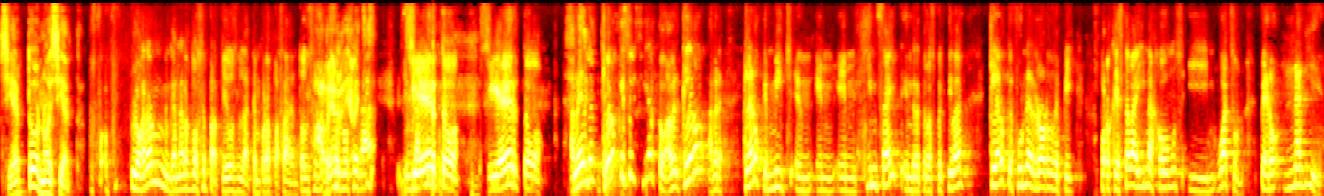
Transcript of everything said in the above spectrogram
¿Cierto o no es cierto? Pues, lograron ganar 12 partidos la temporada pasada, entonces eso no se da. Cierto, cierto. A ver, claro que eso es cierto. A ver, claro, a ver, claro que Mitch en, en, en hindsight, en retrospectiva, claro que fue un error de pick, porque estaba ahí Mahomes y Watson, pero nadie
